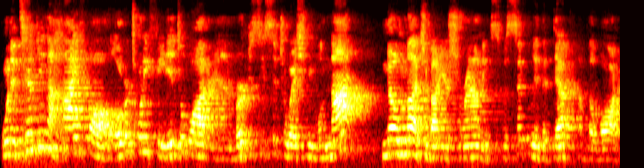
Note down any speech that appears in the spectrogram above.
When attempting a high fall over 20 feet into water in an emergency situation, you will not know much about your surroundings, specifically the depth of the water.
